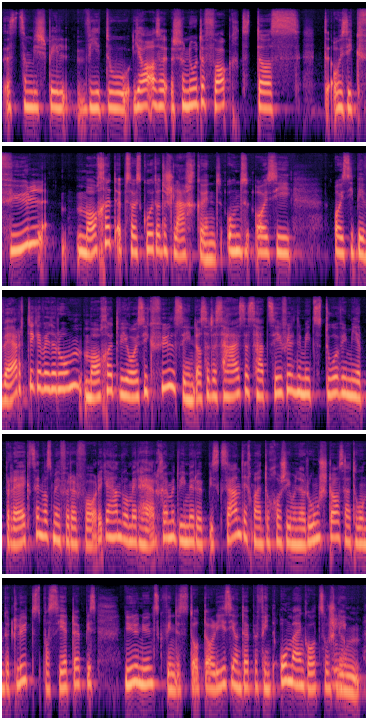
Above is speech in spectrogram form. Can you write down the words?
es, zum Beispiel, wie du, ja, also schon nur der Fakt, dass unsere Gefühle machen, ob es uns gut oder schlecht geht und unsere unsere Bewertungen wiederum machen, wie unsere Gefühle sind. Also das heißt, es hat sehr viel damit zu tun, wie wir prägt sind, was wir für Erfahrungen haben, wo wir herkommen, wie wir etwas sehen. Ich meine, du kannst in einem Raum stehen, es hat 100 Leute, es passiert etwas, 99 finden es total easy und jemand findet, oh mein Gott, so schlimm. Ja.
